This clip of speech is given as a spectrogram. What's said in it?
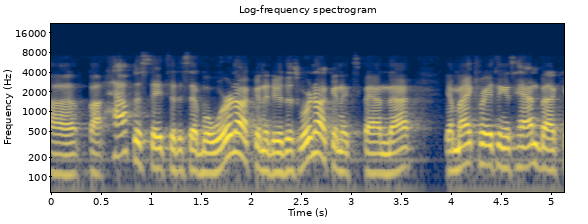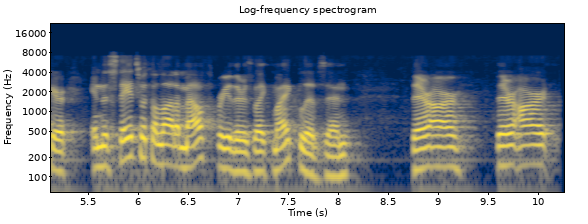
uh, about half the states that have said, well, we're not going to do this, we're not going to expand that. Yeah, Mike's raising his hand back here. In the states with a lot of mouth breathers, like Mike lives in, there are there are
